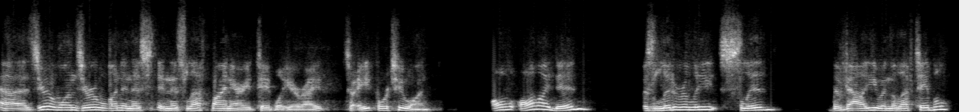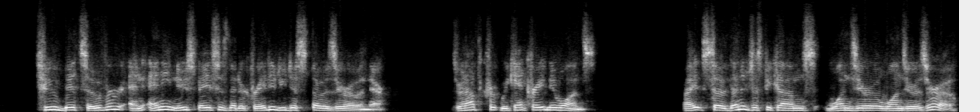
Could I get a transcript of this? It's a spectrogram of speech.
uh, 0101 in this in this left binary table here, right? So 8421. All, all I did was literally slid the value in the left table two bits over, and any new spaces that are created, you just throw a zero in there. We're not, we can't create new ones, right? So then it just becomes one zero one zero zero.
